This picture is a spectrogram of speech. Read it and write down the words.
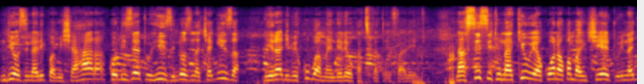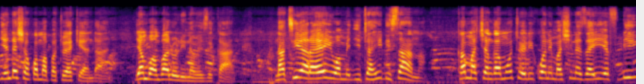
ndio zinalipa mishahara, kodi zetu hizi ndio zinachagiza miradi mikubwa ya maendeleo katika taifa letu, na sisi tuna kiu ya kuona kwamba nchi yetu inajiendesha kwa mapato yake ya ndani, jambo ambalo linawezekana. Na TRA wamejitahidi sana. Kama changamoto ilikuwa ni mashine za EFD,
